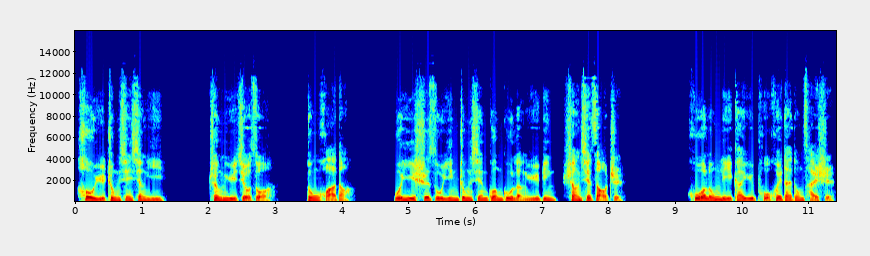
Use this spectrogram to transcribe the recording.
后与众仙相依。正欲就坐，东华道。我以师祖因众仙光顾冷于冰，尚且早至。火龙里该与普惠带东才是，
